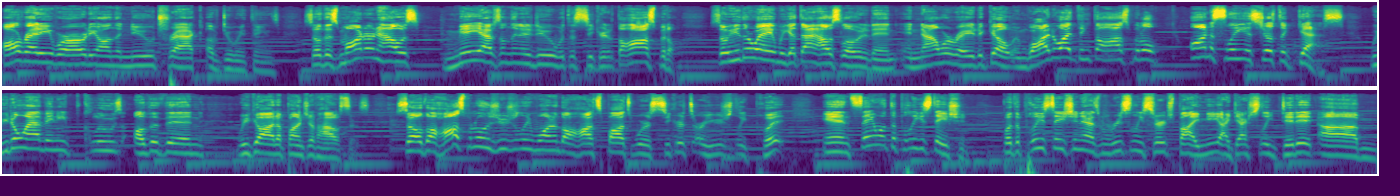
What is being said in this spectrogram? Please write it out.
already, we're already on the new track of doing things. So this modern house may have something to do with the secret at the hospital. So either way, we get that house loaded in, and now we're ready to go. And why do I think the hospital? Honestly, it's just a guess. We don't have any clues other than we got a bunch of houses. So the hospital is usually one of the hotspots where secrets are usually put. And same with the police station. But the police station has been recently searched by me. I actually did it um,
